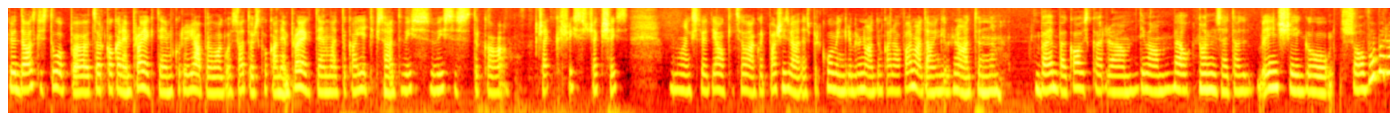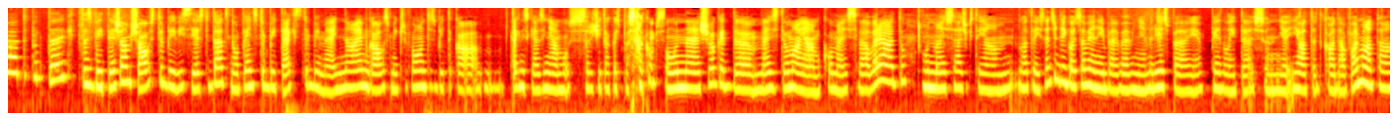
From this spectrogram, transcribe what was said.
ļoti daudz kas top uh, caur kaut kādiem projektiem, kur ir jāpielāgo saturs kaut kādiem projektiem, lai tā kā ieķiksētu vis, visas čekas, šis, ček, šis. Man liekas, ļoti jauki cilvēki var paši izvēlēties, par ko viņi grib runāt un kādā formātā viņi grib runāt. Un, Vai Baikovska ar um, divām vēl organizēja tādu brīnišķīgu šovu, varētu pat teikt. Tas bija tiešām šovs, tur bija viss iestudēts, nopietns, tur bija teksts, tur bija mēģinājumi, galvas mikrofoni. Tas bija tā kā tehniskajā ziņā mūsu sarežģītākais pasākums. Un uh, šogad uh, mēs domājām, ko mēs vēl varētu, un mēs aizrakstījām Latvijas nedzirdīgo savienībai, vai viņiem ir iespēja piedalīties, un ja jā, tad kādā formātā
